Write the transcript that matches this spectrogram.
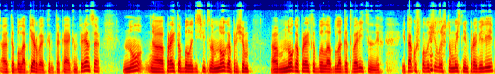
это была первая такая конференция. Но а, проектов было действительно много, причем много проектов было благотворительных. И так уж получилось, что мы с ним провели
